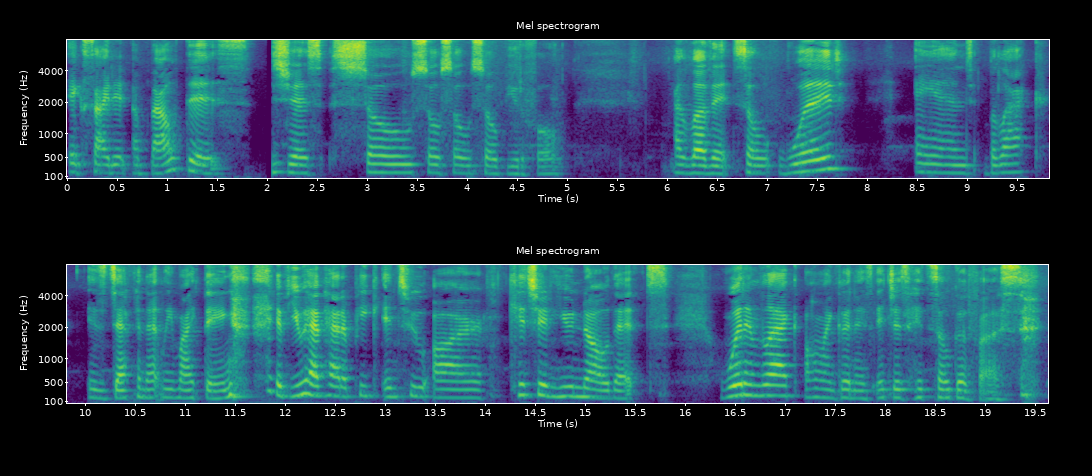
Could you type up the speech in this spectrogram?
excited about this. It's just so, so, so, so beautiful. I love it. So wood and black is definitely my thing. if you have had a peek into our kitchen, you know that wood and black, oh my goodness, it just hits so good for us.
